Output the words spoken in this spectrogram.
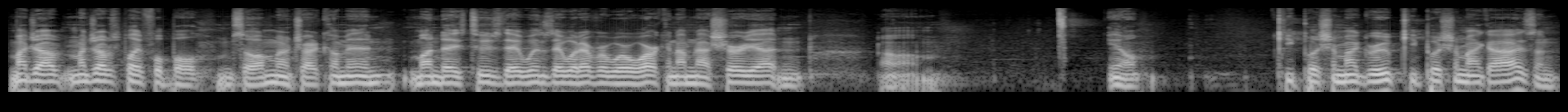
my job my job is play football, and so I'm going to try to come in Monday, Tuesday, Wednesday, whatever we're working. I'm not sure yet, and um, you know, keep pushing my group, keep pushing my guys, and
